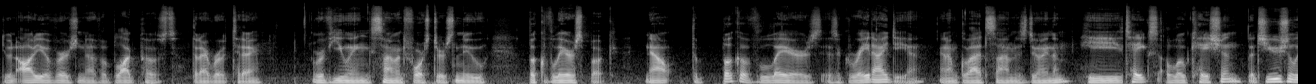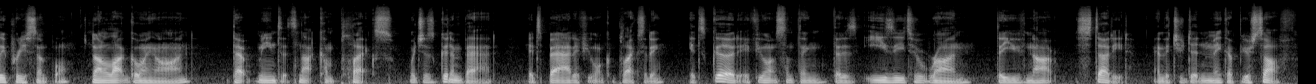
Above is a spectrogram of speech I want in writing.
do an audio version of a blog post that I wrote today, reviewing Simon Forster's new Book of Lairs book. Now, the Book of Lairs is a great idea, and I'm glad Simon is doing them. He takes a location that's usually pretty simple, there's not a lot going on. That means it's not complex, which is good and bad. It's bad if you want complexity. It's good if you want something that is easy to run that you've not studied and that you didn't make up yourself.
